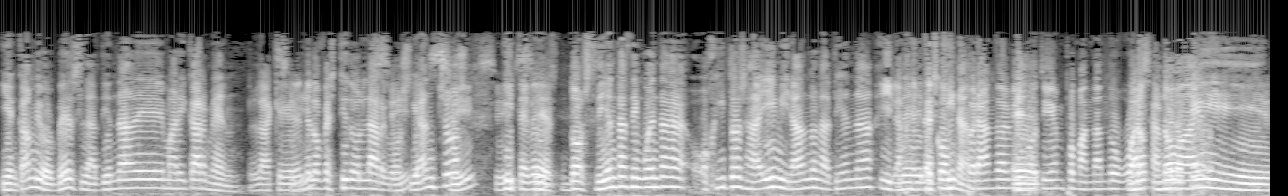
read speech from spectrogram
y en cambio ves la tienda de Mari Carmen, la que vende los vestidos largos y anchos, y te ves 250 ojitos ahí mirando la tienda y la de gente la esquina. comprando al mismo eh, tiempo, mandando WhatsApp. No, hay,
